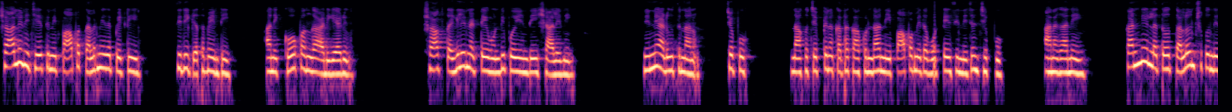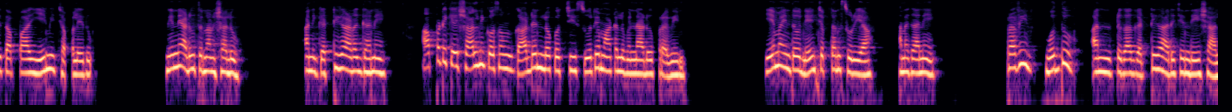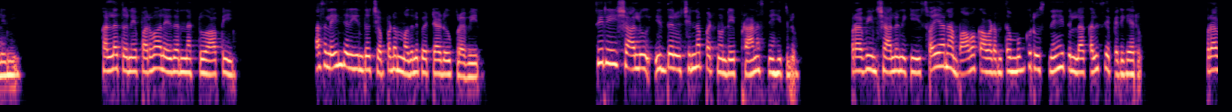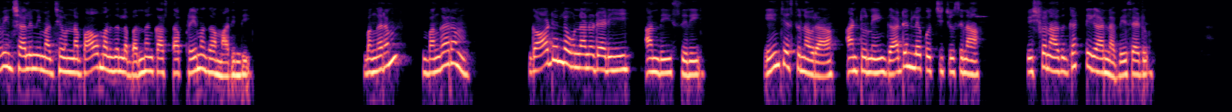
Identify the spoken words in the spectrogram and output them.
శాలిని చేతిని పాప తల మీద పెట్టి సిరి గతమేంటి? అని కోపంగా అడిగాడు. షాక్ తగిలినట్టే ఉండిపోయింది శాలిని. నిన్నే అడుగుతున్నాను. చెప్పు. నాకు చెప్పిన కథ కాకుండా నీ పాప మీద ఒట్టేసి నిజం చెప్పు. అనగానే కన్నీళ్ళతో తలొంచుకుంది తప్ప ఏమీ చెప్పలేదు. నిన్నే అడుగుతున్నాను శాలు అని గట్టిగా అడగగానే అప్పటికే శాలిని కోసం గార్డెన్లోకొచ్చి సూర్య మాటలు విన్నాడు ప్రవీణ్. ఏమైందో నేను చెప్తాను సూర్య అనగానే ప్రవీణ్ వద్దు అన్నట్టుగా గట్టిగా అరిచింది శాలిని. కళ్ళతోనే పర్వాలేదన్నట్టు ఆపి అసలేం జరిగిందో చెప్పడం మొదలుపెట్టాడు ప్రవీణ్. సిరి షాలు ఇద్దరు చిన్నప్పటి నుండి ప్రాణ స్నేహితులు. ప్రవీణ్ శాలునికి స్వయాన బావ కావడంతో ముగ్గురు స్నేహితుల్లా కలిసే పెరిగారు. ప్రవీణ్ శాలిని మధ్య ఉన్న భావమలదల్ల బంధం కాస్త ప్రేమగా మారింది. బంగారం? బంగారం? గార్డెన్లో ఉన్నాను డాడీ అంది సిరి. ఏం చేస్తున్నావురా? అంటూనే గార్డెన్లోకొచ్చి చూసిన విశ్వనాథ్ గట్టిగా నవ్వేశాడు.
